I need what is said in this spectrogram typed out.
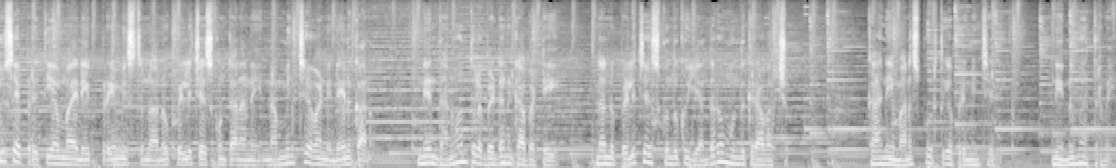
చూసే ప్రతి అమ్మాయిని ప్రేమిస్తున్నాను పెళ్ళి చేసుకుంటానని నమ్మించేవాణ్ణి నేను కాను. నేను ధనవంతుల బిడ్డను కాబట్టి నన్ను పెళ్ళి చేసుకుందుకు ఎందరో ముందుకు రావచ్చు. కానీ మనస్ఫూర్తిగా ప్రేమించేది నిన్ను మాత్రమే.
